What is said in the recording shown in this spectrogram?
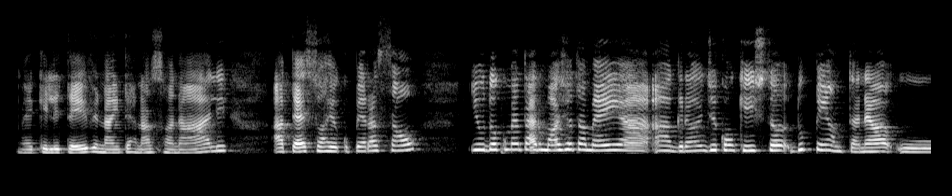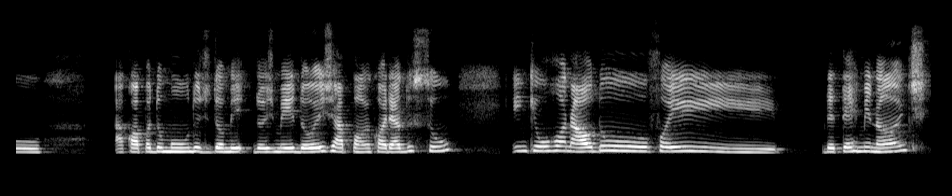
né, que ele teve na Internacional, até sua recuperação. E o documentário mostra também a, a grande conquista do Penta, né? O, a Copa do Mundo de 2002, Japão e Coreia do Sul, em que o Ronaldo foi determinante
